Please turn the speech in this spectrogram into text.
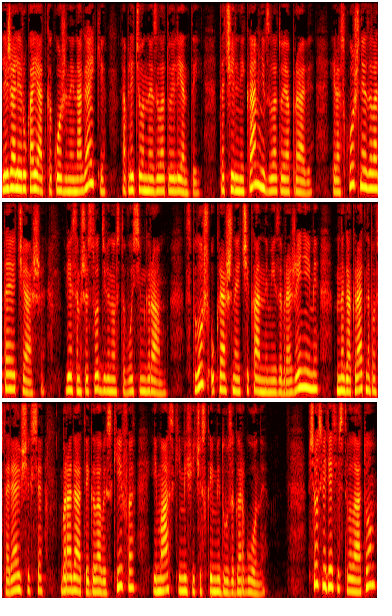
лежали рукоятка кожаной нагайки, оплетенная золотой лентой, точильный камень в золотой оправе и роскошная золотая чаша весом 698 грамм, сплошь украшенная чеканными изображениями многократно повторяющихся бородатой головы скифа и маски мифической медузы Горгоны. Все свидетельствовало о том,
